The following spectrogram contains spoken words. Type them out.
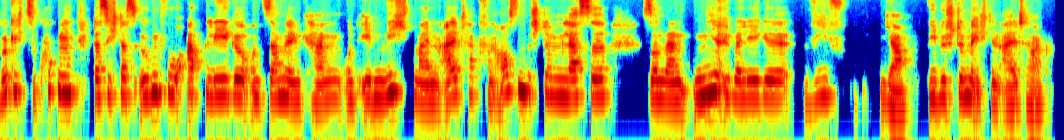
Wirklich zu gucken, dass ich das irgendwo ablege und sammeln kann und eben nicht meinen Alltag von außen bestimmen lasse, sondern mir überlege, wie, ja, wie bestimme ich den Alltag.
